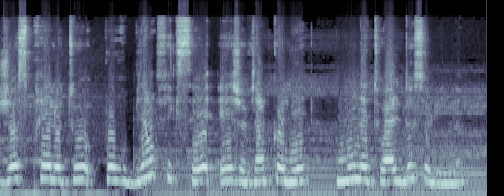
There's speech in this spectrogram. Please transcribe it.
Je spray le tout pour bien fixer et je viens coller mon étoile de Soline.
